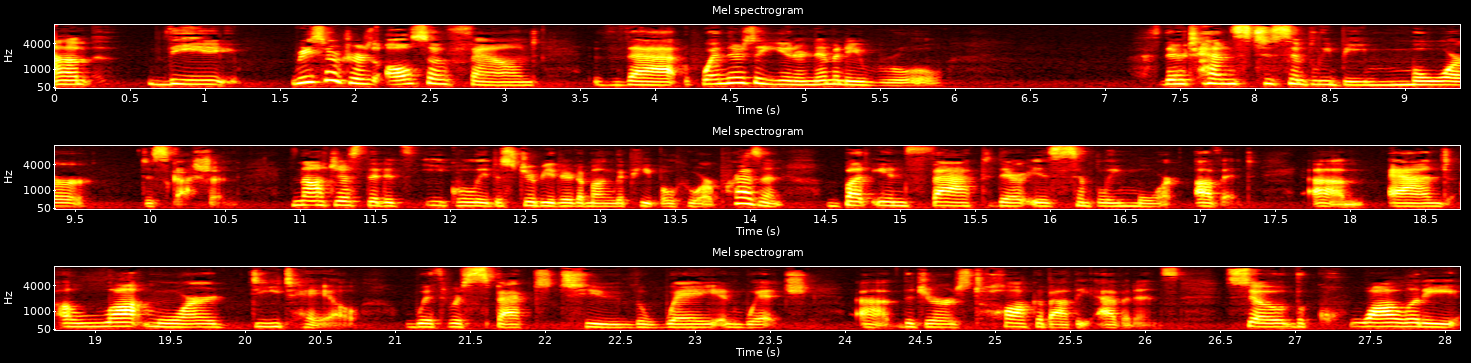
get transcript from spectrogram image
Um, the researchers also found that when there's a unanimity rule, there tends to simply be more discussion. Not just that it's equally distributed among the people who are present, but in fact, there is simply more of it um, and a lot more detail with respect to the way in which uh, the jurors talk about the evidence. So the quality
